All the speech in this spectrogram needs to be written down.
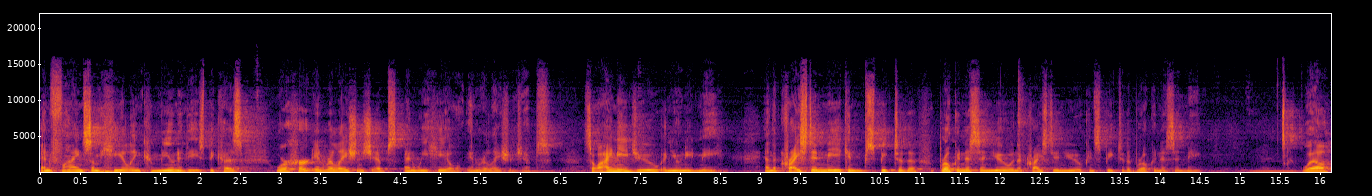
and find some healing communities because we're hurt in relationships and we heal in relationships. So I need you and you need me. And the Christ in me can speak to the brokenness in you, and the Christ in you can speak to the brokenness in me. Well,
